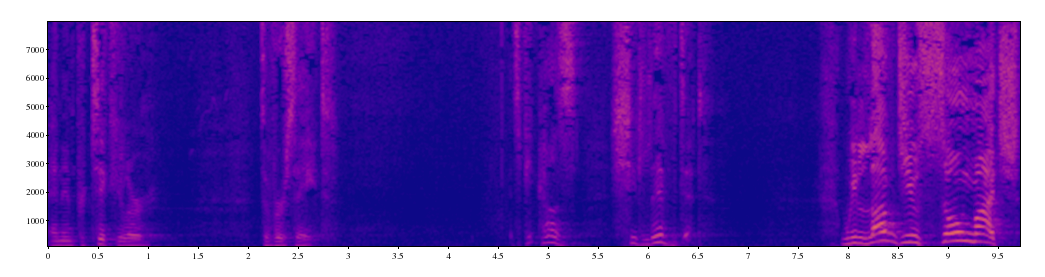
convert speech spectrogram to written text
and in particular, to verse 8. It's because she lived it. We loved you so much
